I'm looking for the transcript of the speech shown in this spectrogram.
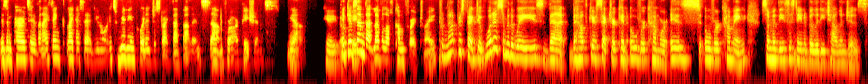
is imperative, and I think, like I said, you know, it's really important to strike that balance um, for our patients. Yeah. Okay, okay. It gives them that level of comfort, right? From that perspective, what are some of the ways that the healthcare sector can overcome or is overcoming some of these sustainability challenges?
